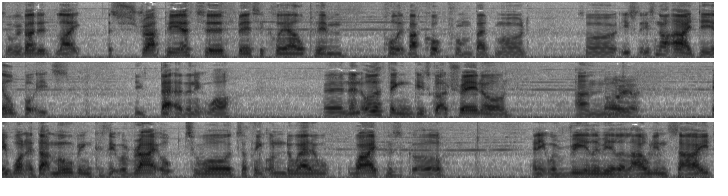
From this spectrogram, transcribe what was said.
So we've added like a strap here to basically help him pull it back up from bed mode. So it's, it's not ideal, but it's it's better than it was. And then other thing, he's got a train on, and Oh yeah. he wanted that moving because it were right up towards I think under where the wipers go, and it were really really loud inside.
